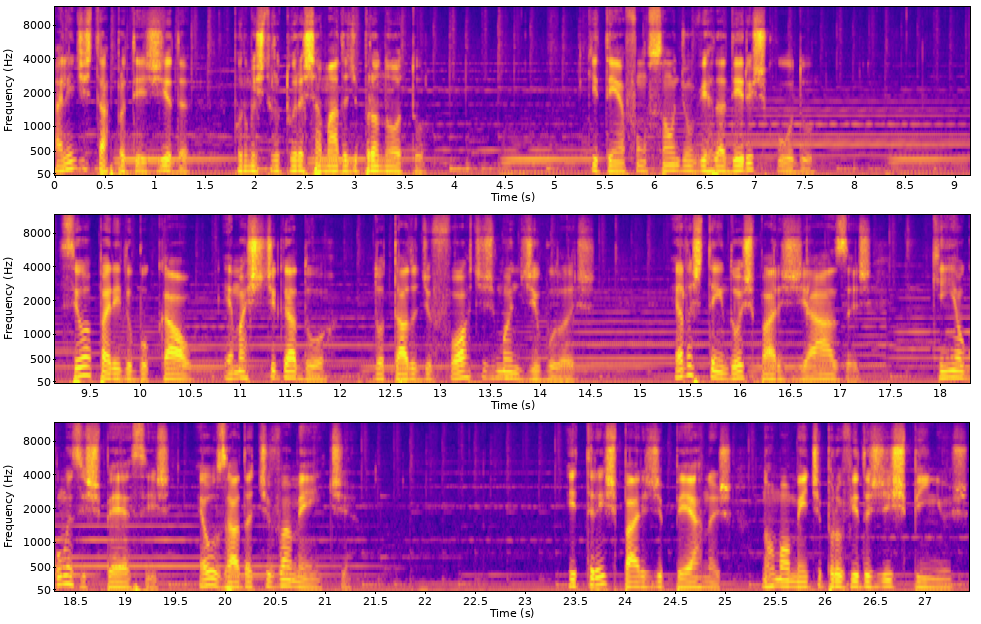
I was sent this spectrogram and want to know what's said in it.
Além de estar protegida por uma estrutura chamada de pronoto, que tem a função de um verdadeiro escudo. Seu aparelho bucal é mastigador, dotado de fortes mandíbulas. Elas têm dois pares de asas, que em algumas espécies é usado ativamente, e três pares de pernas, normalmente providas de espinhos.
